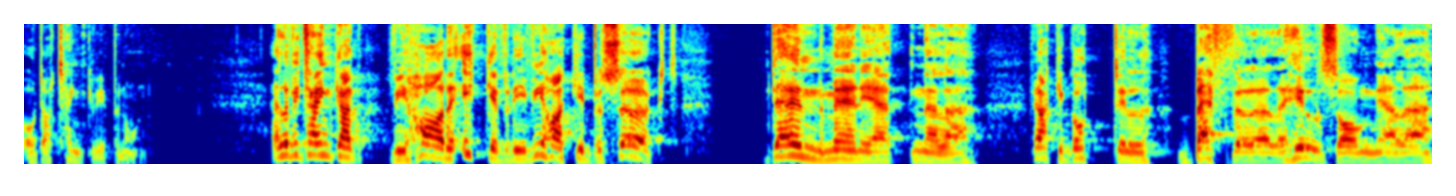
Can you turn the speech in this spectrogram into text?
og da tenker vi på noen. Eller vi tenker at vi har det ikke fordi vi har ikke besøkt den menigheten, eller vi har ikke gått til Bethel eller Hillsong, eller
